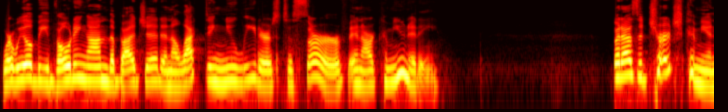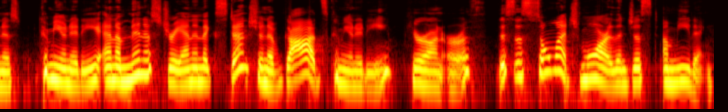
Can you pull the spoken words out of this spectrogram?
where we will be voting on the budget and electing new leaders to serve in our community. But as a church communi- community and a ministry and an extension of God's community here on earth, this is so much more than just a meeting.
